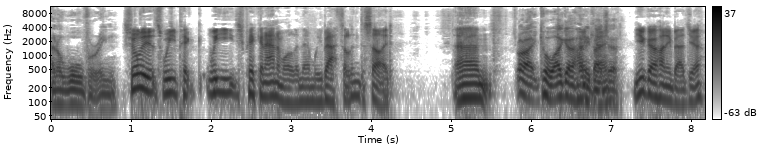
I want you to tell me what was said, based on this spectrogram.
and a wolverine. Surely it's we pick we each pick an animal and then we battle and decide. Um, All right, cool. I go honey Okay. badger. You go honey badger.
